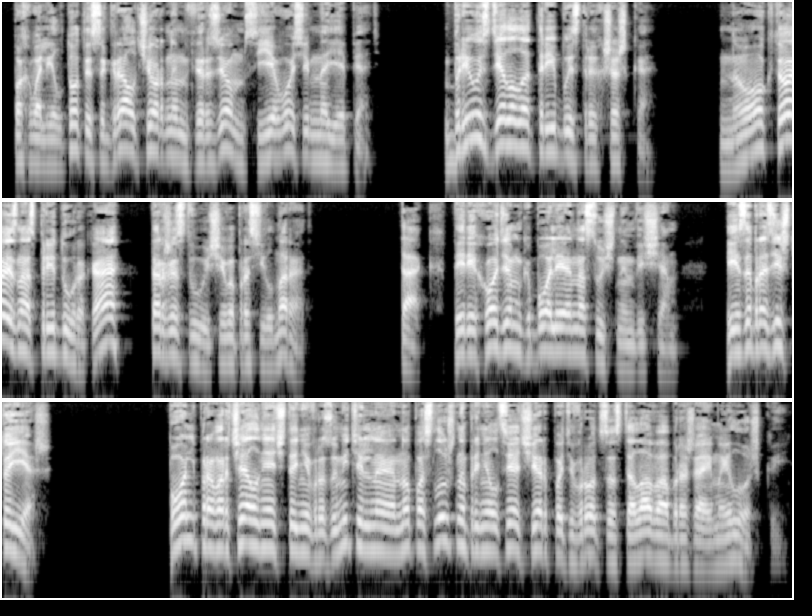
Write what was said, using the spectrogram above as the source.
— похвалил тот и сыграл черным ферзем с Е8 на Е5. Брю сделала три быстрых шажка. «Ну, кто из нас придурок, а?» — торжествующе вопросил Марат. «Так, переходим к более насущным вещам. Изобрази, что ешь». Поль проворчал нечто невразумительное, но послушно принялся черпать в рот со стола воображаемой ложкой.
